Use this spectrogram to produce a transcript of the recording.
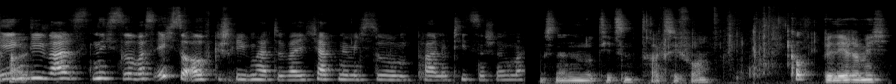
irgendwie war es nicht so, was ich so aufgeschrieben hatte, weil ich habe nämlich so ein paar Notizen schon gemacht. Was sind deine Notizen? Trag sie vor. Guck. Belehre mich.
